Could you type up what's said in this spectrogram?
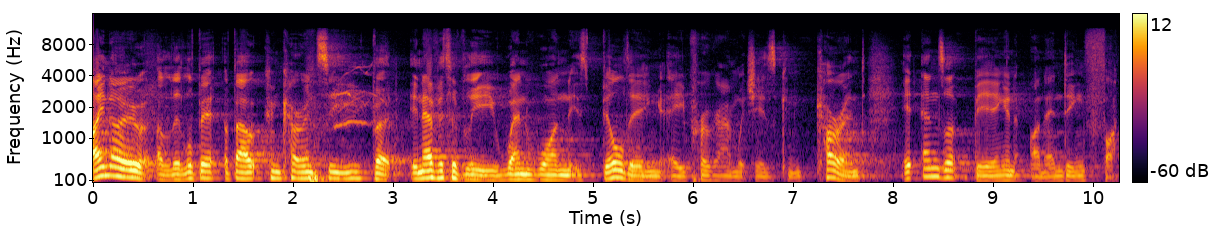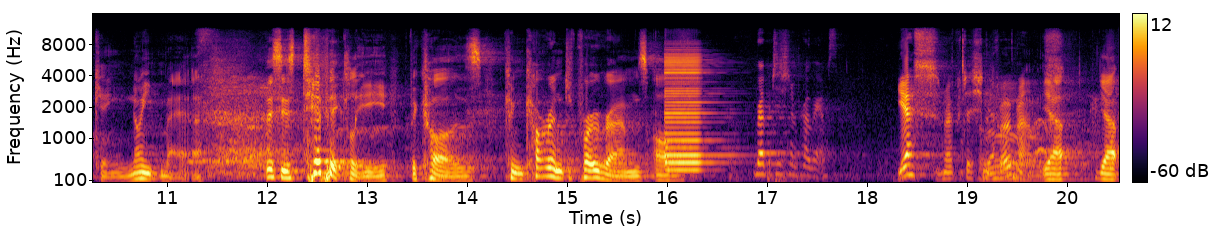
I know a little bit about concurrency, but inevitably, when one is building a program which is concurrent, it ends up being an unending fucking nightmare. this is typically because concurrent programs are. Repetition of programs. Yes, repetition of program. Yeah, yeah.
